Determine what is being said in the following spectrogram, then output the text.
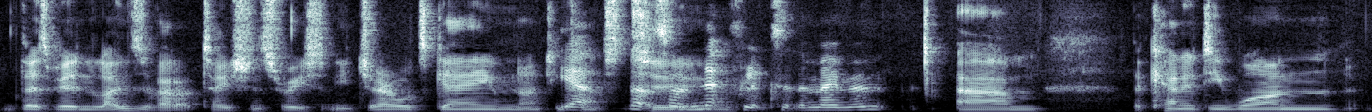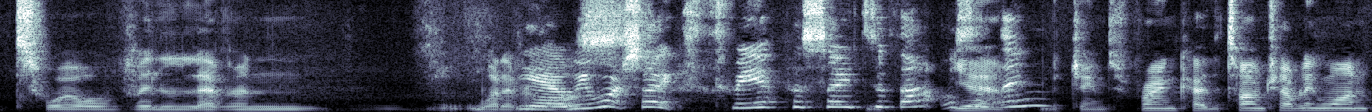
There's been loads of adaptations recently. Gerald's Game, yeah, that's on Netflix at the moment. Um, the Kennedy one, 12, 11, whatever Yeah, it was. we watched like three episodes of that or yeah, something. with James Franco, the time traveling one.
